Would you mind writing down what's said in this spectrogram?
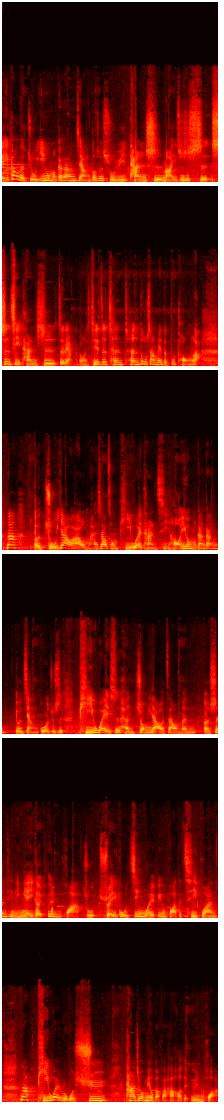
肥胖的主因，我们刚刚讲都是属于痰湿嘛，也就是湿湿气痰湿这两个东西，其实这程程度上面的不同啦。那呃，主要啊，我们还是要从脾胃谈起哈，因为我们刚刚有讲过，就是脾胃是很重要，在我们呃身体里面一个运化主水谷精微运化的器官。那脾胃如果虚，它就没有办法好好的运化。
